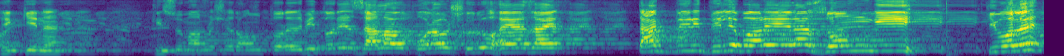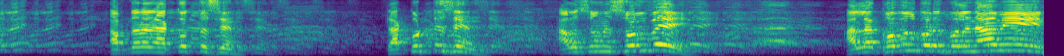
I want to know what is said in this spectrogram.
ঠিক কি না কিছু মানুষের অন্তরের ভিতরে জ্বালাও পড়াও শুরু হয়ে যায়। তাকবীর দিলে বলে, এরা জঙ্গি। কি বলে? আপনারা রাগ করতেছেন? রাগ করতেছেন? আলোচনা চলবে? আল্লাহ কবুল করে বলেন, আমিন।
